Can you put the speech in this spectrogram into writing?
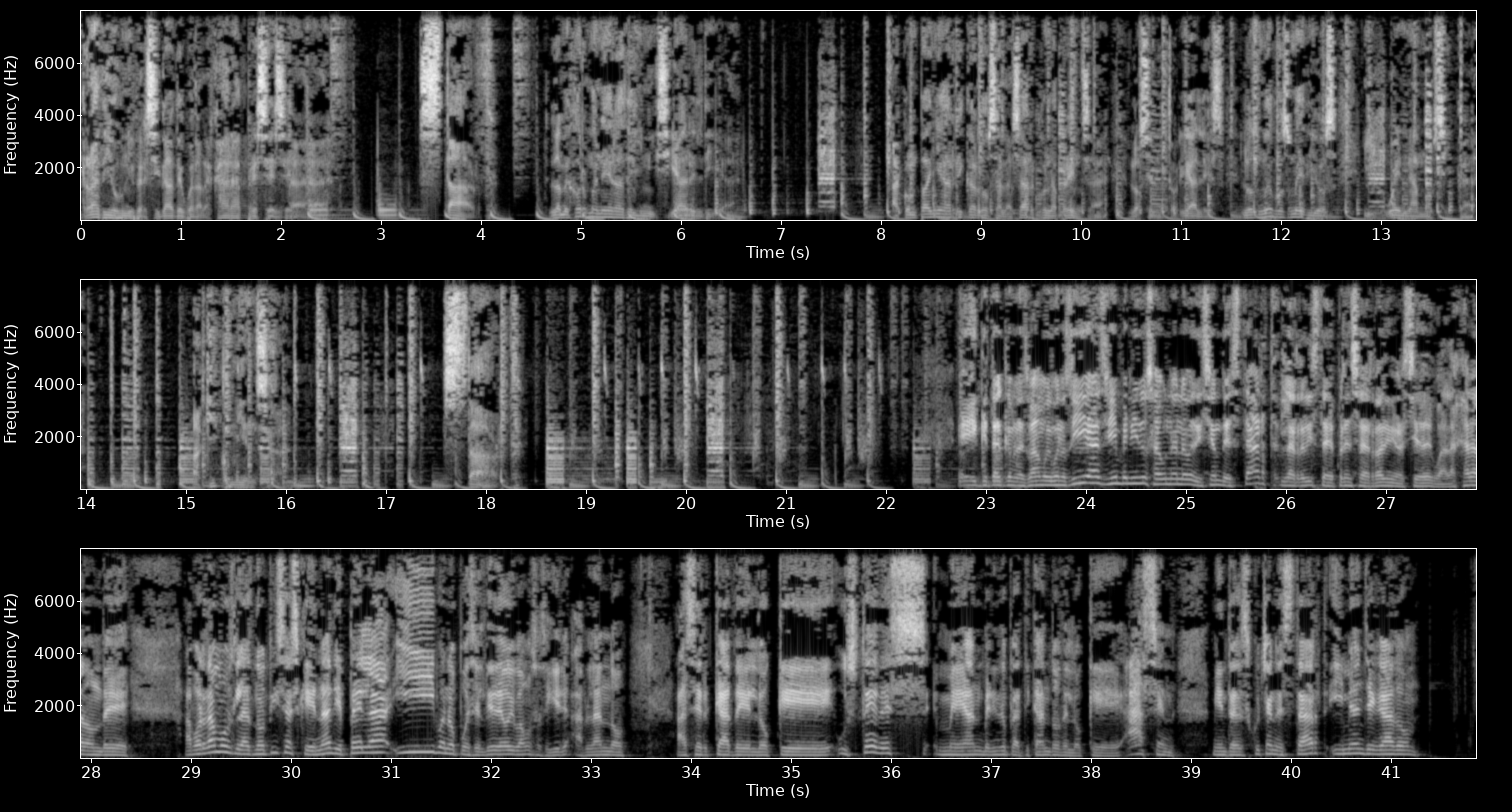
Radio Universidad de Guadalajara presenta Start, la mejor manera de iniciar el día. Acompaña a Ricardo Salazar con la prensa, los editoriales, los nuevos medios y buena música. Aquí comienza Start. Hey, ¿qué tal? ¿Cómo les va? Muy buenos días. Bienvenidos a una nueva edición de Start, la revista de prensa de Radio Universidad de Guadalajara, donde abordamos las noticias que nadie pela y bueno, pues el día de hoy vamos a seguir hablando acerca de lo que ustedes me han venido platicando de lo que hacen mientras escuchan Start y me han llegado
